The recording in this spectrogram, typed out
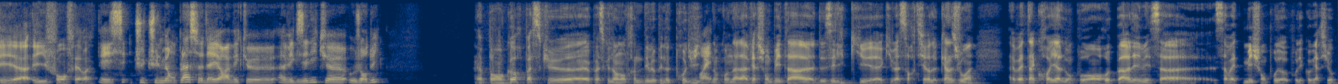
Euh, et, il faut en faire. Ouais. Et tu, tu, le mets en place d'ailleurs avec euh, avec Zelic euh, aujourd'hui? Pas encore parce que parce que là on est en train de développer notre produit. Donc on a la version bêta de Zelic qui qui va sortir le 15 juin. Elle va être incroyable, on pourra en reparler, mais ça ça va être méchant pour pour les commerciaux.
